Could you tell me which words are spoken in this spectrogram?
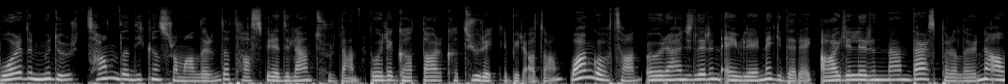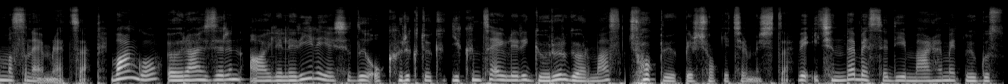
bu arada müdür tam da Dickens romanlarında tasvir edilen türden böyle gaddar katı yürekli bir adam. Van Gogh'tan öğrencilerin evlerine giderek ailelerinden ders paralarını almasını emretti. Van Gogh öğrencilerin aileleriyle yaşadığı o kırık dökük yıkıntı evleri görür görmez çok büyük bir şok geçirmişti ve içinde beslediği merhamet duygusu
